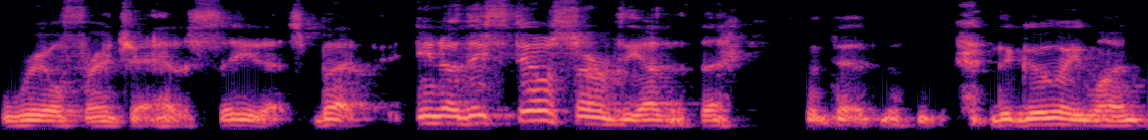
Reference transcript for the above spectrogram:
real French antecedents. But you know, they still serve the other thing, the, the gooey one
